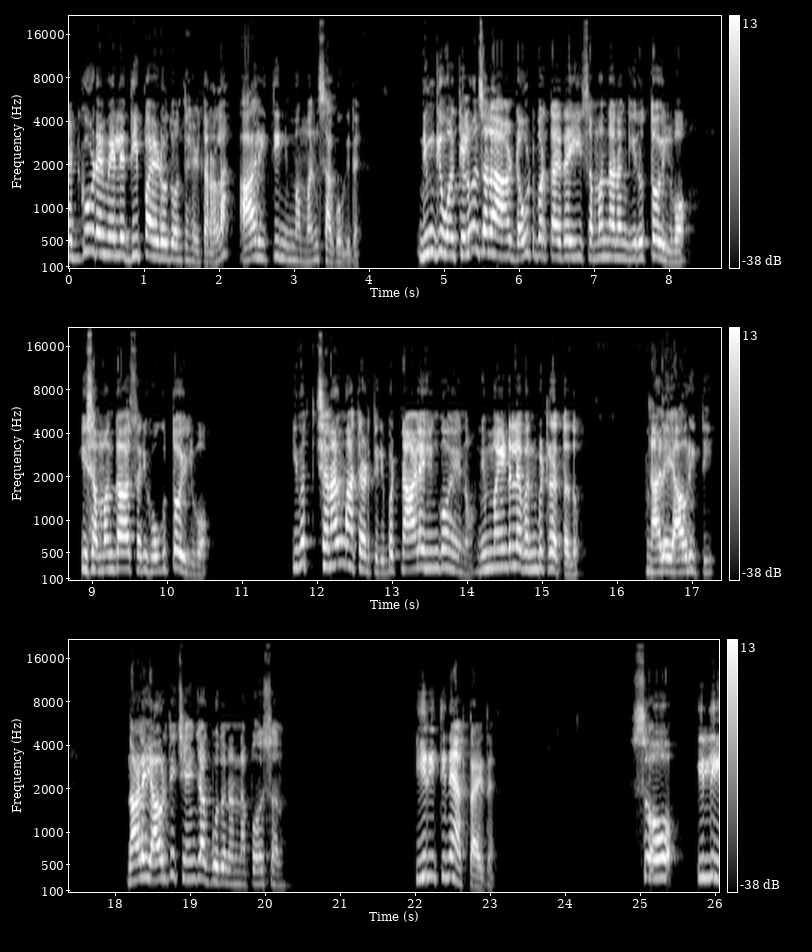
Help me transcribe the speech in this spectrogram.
ಅಡ್ಗೋಡೆ ಮೇಲೆ ದೀಪ ಇಡೋದು ಅಂತ ಹೇಳ್ತಾರಲ್ಲ, ಆ ರೀತಿ ನಿಮ್ಮ ಮನಸ್ಸಾಗೋಗಿದೆ ನಿಮಗೆ ಕೆಲವೊಂದು ಸಲ ಡೌಟ್ ಬರ್ತಾ ಇದೆ, ಈ ಸಂಬಂಧ ನಂಗೆ ಇರುತ್ತೋ ಇಲ್ವೋ? ಈ ಸಂಬಂಧ ಸರಿ ಹೋಗುತ್ತೋ ಇಲ್ವೋ? ಇವತ್ತು ಚೆನ್ನಾಗಿ ಮಾತಾಡ್ತೀರಿ ಬಟ್ ನಾಳೆ ಹೆಂಗೋ ಏನೋ ನಿಮ್ಮ ಮೈಂಡಲ್ಲೇ ಬಂದ್ಬಿಟ್ರತ್ತದು ನಾಳೆ ಯಾವ ರೀತಿ? ನಾಳೆ ಯಾವ ರೀತಿ ಚೇಂಜ್ ಆಗ್ಬೋದು ನನ್ನ ಪರ್ಸನ್ ಈ ರೀತಿನೇ ಆಗ್ತಾ ಇದೆ. ಸೊ ಇಲ್ಲಿ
